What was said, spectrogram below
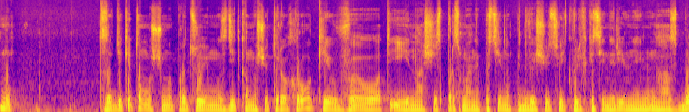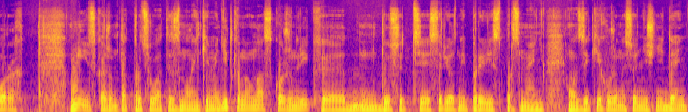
ну, Завдяки тому, що ми працюємо з дітками з 4 років, от, і наші спортсмени постійно підвищують свій кваліфікаційний рівень на зборах, вміють, скажімо так, працювати з маленькими дітками. У нас кожен рік е, досить серйозний приріст спортсменів, от, з яких вже на сьогоднішній день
